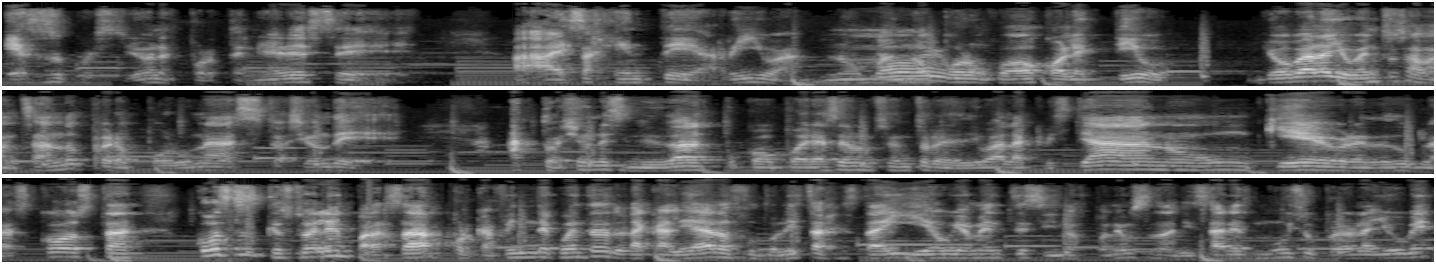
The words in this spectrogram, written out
esas cuestiones, por tener ese a esa gente arriba, no, no por un juego colectivo. Yo veo a la Juventus avanzando, pero por una situación de, actuaciones individuales, como podría ser un centro de Dybala Cristiano, un quiebre de Douglas Costa, cosas que suelen pasar porque a fin de cuentas la calidad de los futbolistas está ahí y obviamente si nos ponemos a analizar es muy superior a la Juve,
